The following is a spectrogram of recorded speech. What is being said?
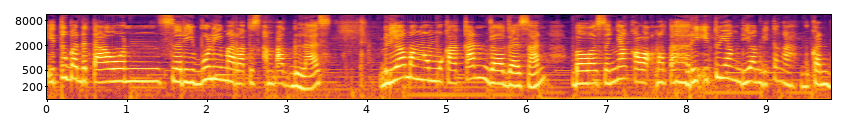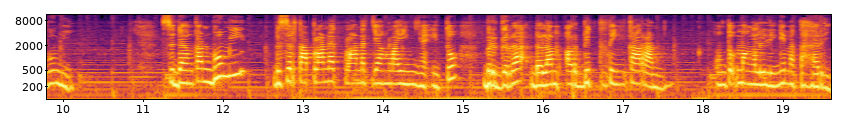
itu pada tahun 1514 beliau mengemukakan gagasan bahwasanya kalau matahari itu yang diam di tengah bukan bumi. Sedangkan bumi beserta planet-planet yang lainnya itu bergerak dalam orbit lingkaran untuk mengelilingi matahari.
